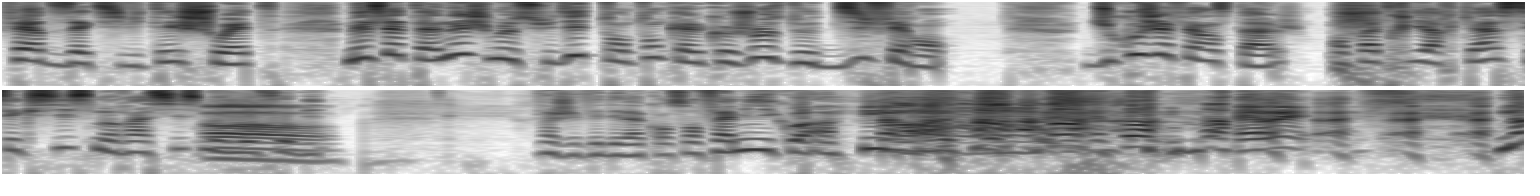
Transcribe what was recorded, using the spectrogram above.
faire des activités chouettes. Mais cette année, je me suis dit tentons quelque chose de différent. Du coup, j'ai fait un stage en patriarcat, sexisme, racisme, Oh. homophobie. Enfin, j'ai fait des vacances en famille, quoi. Eh ouais. Non,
